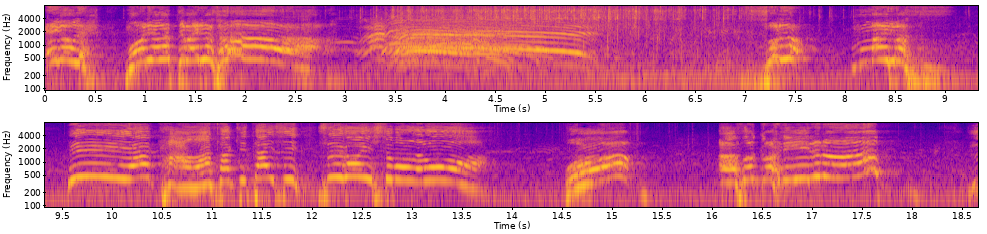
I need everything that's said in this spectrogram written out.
笑顔で盛り上がってまいりましょう。それでは参りますいや川崎大使すごい人だろう。おおあそこにいるの？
